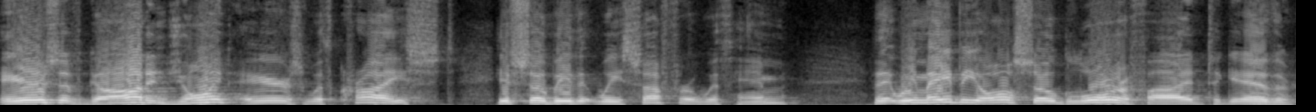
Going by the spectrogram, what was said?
heirs of God and joint heirs with Christ, if so be that we suffer with him, that we may be also glorified together.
